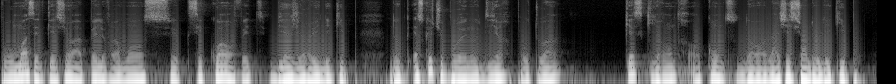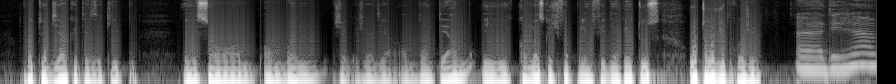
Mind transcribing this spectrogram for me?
pour moi, cette question appelle vraiment c'est quoi en fait bien gérer une équipe? Donc, est-ce que tu pourrais nous dire pour toi, qu'est-ce qui rentre en compte dans la gestion de l'équipe pour te dire que tes équipes sont en, bonne, je, vais dire, en bon terme et comment est-ce que tu fais pour les fédérer tous autour du projet? Euh, Déjà,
